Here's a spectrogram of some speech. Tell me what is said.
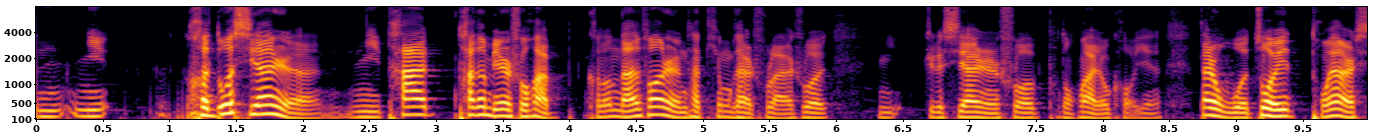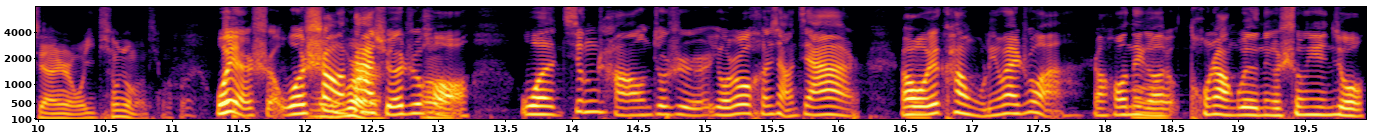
嗯，你很多西安人，你他他跟别人说话，可能南方人他听不太出来说你这个西安人说普通话有口音，但是我作为同样是西安人，我一听就能听出来。我也是，我上大学之后，我经常就是有时候很想家，然后我一看《武林外传》，然后那个佟掌柜的那个声音就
